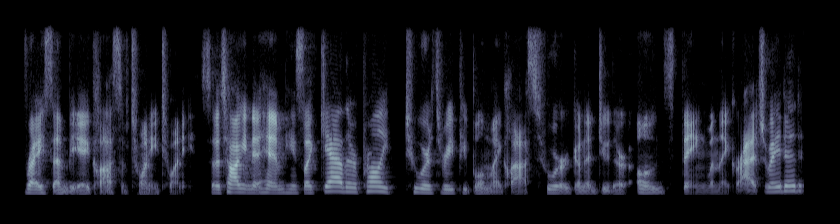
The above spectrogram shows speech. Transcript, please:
Rice MBA class of 2020. So talking to him, he's like, yeah, there are probably two or three people in my class who are going to do their own thing when they graduated.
